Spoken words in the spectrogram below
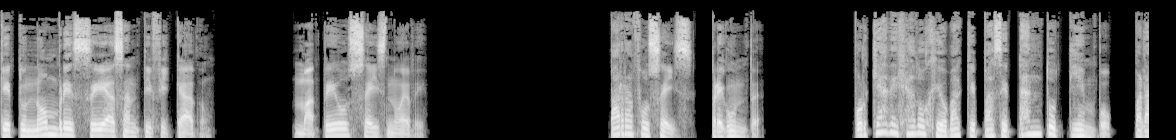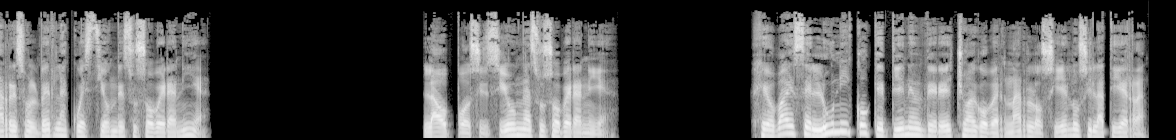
que tu nombre sea santificado. Mateo 6:9. Párrafo 6. Pregunta. ¿Por qué ha dejado Jehová que pase tanto tiempo para resolver la cuestión de su soberanía? la oposición a su soberanía. Jehová es el único que tiene el derecho a gobernar los cielos y la tierra,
